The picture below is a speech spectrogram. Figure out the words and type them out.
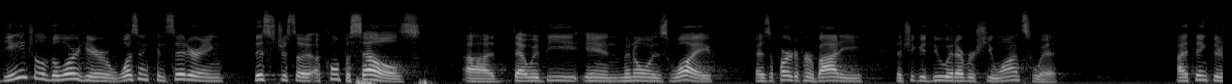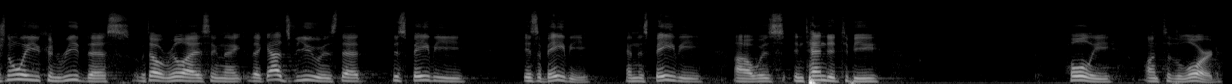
the angel of the Lord here wasn't considering this just a, a clump of cells uh, that would be in Manoah's wife as a part of her body that she could do whatever she wants with. I think there's no way you can read this without realizing that, that God's view is that this baby is a baby, and this baby uh, was intended to be holy unto the Lord.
